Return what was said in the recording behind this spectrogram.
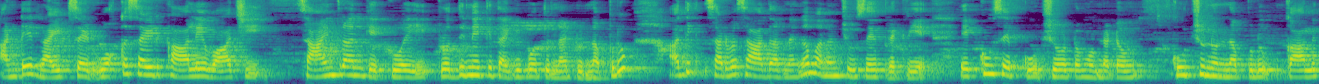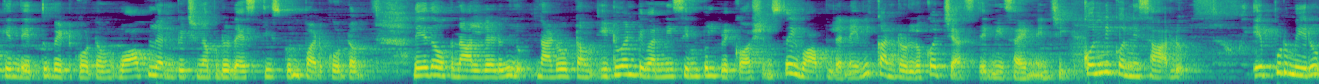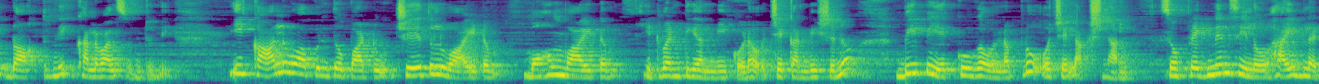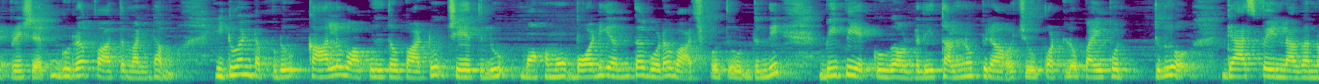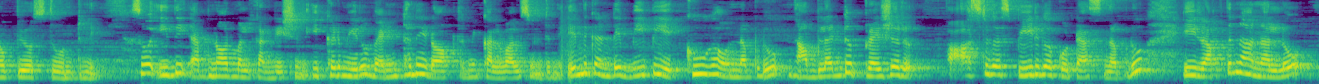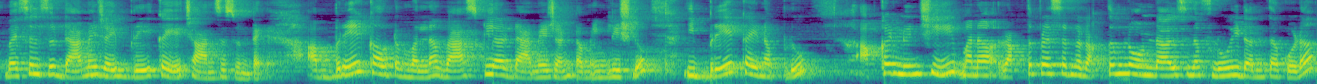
అంటే రైట్ సైడ్ ఒక్క సైడ్ కాలే వాచి సాయంత్రానికి ఎక్కువయ్యి ప్రొద్దునెక్కి తగ్గిపోతున్నట్టున్నప్పుడు అది సర్వసాధారణంగా మనం చూసే ప్రక్రియ. ఎక్కువసేపు కూర్చోవటం ఉండటం కూర్చుని ఉన్నప్పుడు కాళ్ళ కింద ఎత్తు పెట్టుకోవటం వాపులు అనిపించినప్పుడు రెస్ట్ తీసుకుని పడుకోవటం లేదా ఒక నాలుగు అడుగులు నడవటం ఇటువంటివన్నీ సింపుల్ ప్రికాషన్స్తో ఈ వాపులు అనేవి కంట్రోల్లోకి వచ్చేస్తాయి మీ సైడ్ నుంచి. కొన్ని కొన్నిసార్లు ఎప్పుడు మీరు డాక్టర్ని కలవాల్సి ఉంటుంది. ఈ కాళ్ళు వాపులతో పాటు చేతులు వాయటం మొహం వాయటం ఇటువంటివన్నీ కూడా వచ్చే కండిషను బీపీ ఎక్కువగా ఉన్నప్పుడు వచ్చే లక్షణాలు. సో ప్రెగ్నెన్సీలో హై బ్లడ్ ప్రెషర్ గుర్రపాతం అంటాము. ఇటువంటప్పుడు కాళ్ళ వాపులతో పాటు చేతులు మొహము బాడీ అంతా కూడా వాచిపోతూ ఉంటుంది. బీపీ ఎక్కువగా ఉంటుంది. తలనొప్పి రావచ్చు పొట్టలో పై లో గ్యాస్ పెయిన్ లాగా నొప్పి వస్తూ ఉంటుంది. సో ఇది అబ్నార్మల్ కండిషన్ ఇక్కడ మీరు వెంటనే డాక్టర్ని కలవాల్సి ఉంటుంది. ఎందుకంటే బీపీ ఎక్కువగా ఉన్నప్పుడు ఆ బ్లడ్ ప్రెషర్ ఫాస్ట్గా స్పీడ్గా కొట్టేస్తున్నప్పుడు ఈ రక్తనాళాల్లో వెసల్స్ డ్యామేజ్ అయ్యి బ్రేక్ అయ్యే ఛాన్సెస్ ఉంటాయి. ఆ బ్రేక్ అవటం వలన వాస్కులర్ డ్యామేజ్ అంటాం ఇంగ్లీష్లో. ఈ బ్రేక్ అయినప్పుడు అక్కడి నుంచి మన రక్త ప్రసరణ రక్తంలో ఉండాల్సిన ఫ్లూయిడ్ అంతా కూడా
